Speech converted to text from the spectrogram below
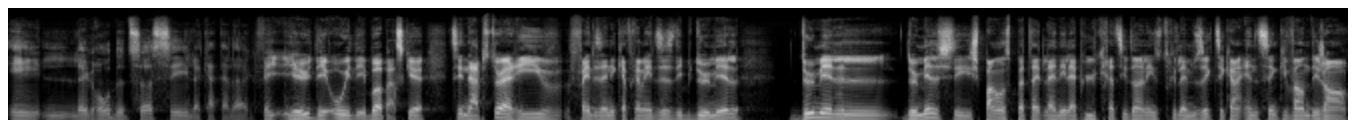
Et le gros de ça, c'est le catalogue. Fait Il y a eu des hauts et des bas parce que Napster arrive fin des années 90, début 2000. 2000, 2000 c'est, je pense, peut-être l'année la plus lucrative dans l'industrie de la musique. Tu sais, quand NSYNC, ils vendent des genre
